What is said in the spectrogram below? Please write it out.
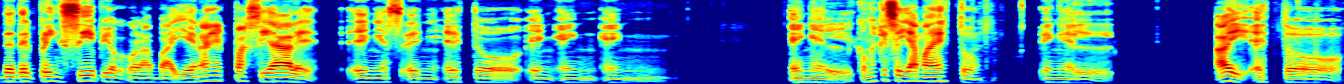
desde el principio con las ballenas espaciales en, es- en esto, en, en, en, en el, ¿cómo es que se llama esto? En el, ay, esto,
